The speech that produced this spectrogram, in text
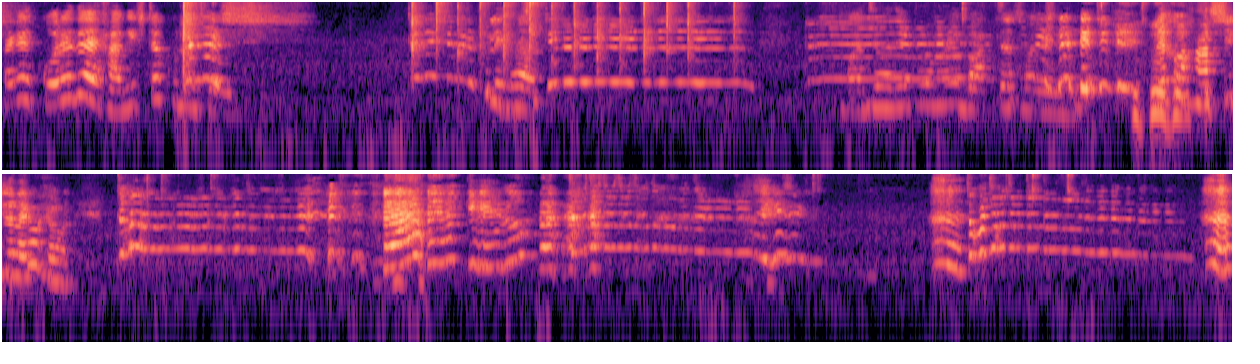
তাকে করে দে হাগিসটা খুলে দে। মাঝে মাঝে পুরো বাচ্চা দেখো হাসিটা দেখো কেমন। হ্যাঁ?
